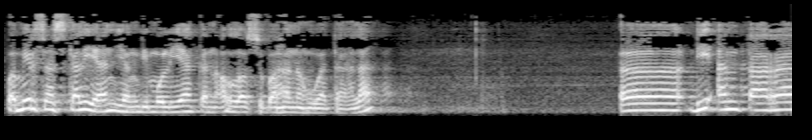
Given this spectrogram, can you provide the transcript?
Pemirsa sekalian yang dimuliakan Allah Subhanahu wa taala uh, di antara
